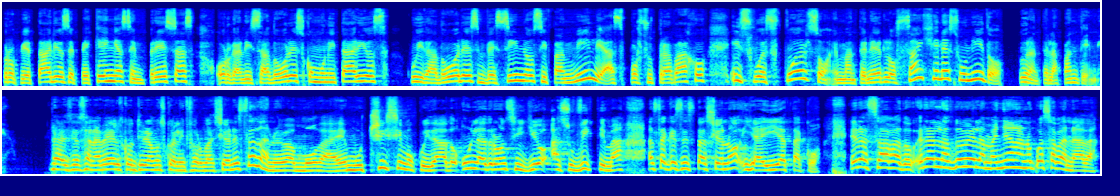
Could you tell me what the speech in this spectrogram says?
propietarios de pequeñas empresas, organizadores comunitarios, cuidadores, vecinos y familias por su trabajo y su esfuerzo en mantener Los Ángeles unido durante la pandemia. Gracias, Anabel. Continuamos con la información. Esta es la nueva moda, ¿eh? Muchísimo cuidado. Un ladrón siguió a su víctima hasta que se estacionó y ahí atacó. Era sábado, eran las 9 de la mañana, no pasaba nada.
